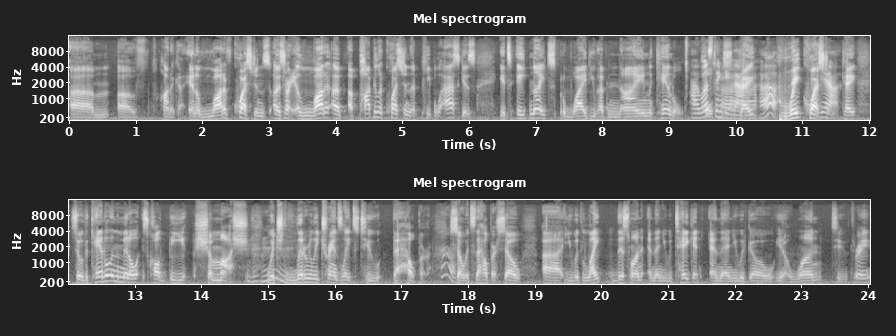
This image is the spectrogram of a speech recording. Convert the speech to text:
um, of Hanukkah. And a lot of questions, uh, sorry, a lot of a, a popular question that people ask is, it's eight nights, but why do you have nine candles? I was thinking that. Okay, Uh-huh. great question. Yeah. Okay, so the candle in the middle is called the shamash, Mm-hmm. which literally translates to the helper. Oh. So it's the helper. So uh, you would light this one, and then you would take it, and then you would go, you know, one, two, three.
